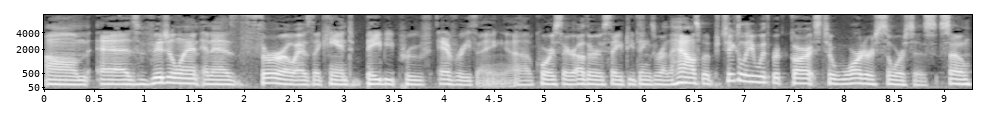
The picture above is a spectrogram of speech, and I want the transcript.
um, as vigilant and as thorough as they can to baby-proof everything. Uh, of course, there are other safety things around the house, but particularly with regards to water sources. So,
